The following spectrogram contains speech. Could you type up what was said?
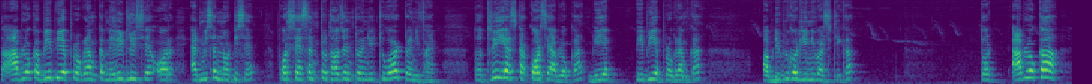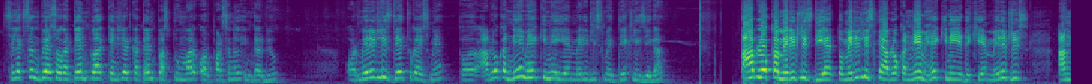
तो आप लोग का बीबीए प्रोग्राम का मेरिट लिस्ट है और एडमिशन नोटिस है फॉर सेशन 2022 और 25 तो थ्री इयर्स का कोर्स है आप लोग का B A P B A programme का ऑफ़ डिब्रूगढ़ यूनिवर्सिटी का। तो आप लोग का सिलेक्शन बेस होगा टेन प्लस कैंडिडेट का टेन प्लस टू मार्क और पर्सनल इंटरव्यू और मेरिट लिस्ट दे चुका है इसमें तो आप लोग का नेम है कि नहीं है मेरिट लिस्ट में देख लीजिएगा। आप लोग का मेरिट लिस्ट दिया है तो मेरिट लिस्ट में आप लोग का नेम है कि नहीं ये देखिए मेरिट लिस्ट आन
